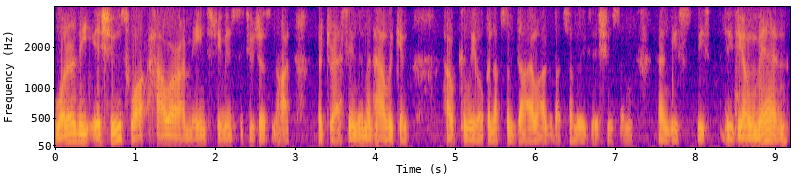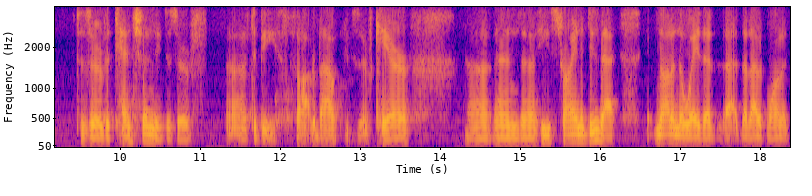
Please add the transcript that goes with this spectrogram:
What are the issues? What, how are our mainstream institutions not addressing them, and how we can how can we open up some dialogue about some of these issues? And and these these, these young men deserve attention. They deserve uh, to be thought about. They deserve care. Uh, and uh, he's trying to do that, not in the way that uh, that I would want it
